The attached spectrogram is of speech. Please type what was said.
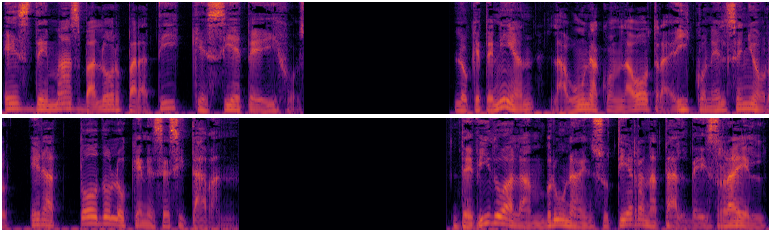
es de más valor para ti que siete hijos. Lo que tenían, la una con la otra y con el Señor, era todo lo que necesitaban. Debido a la hambruna en su tierra natal de Israel,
